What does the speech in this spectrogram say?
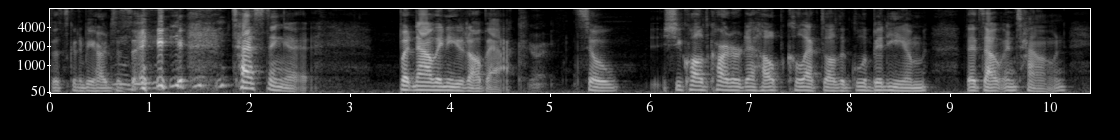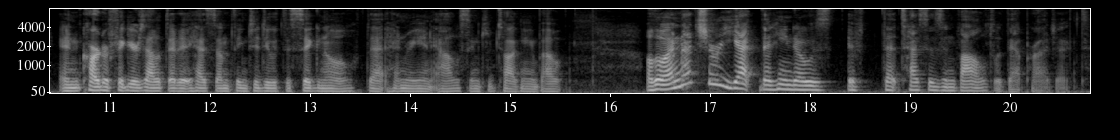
That's going to be hard to say. testing it. But now they need it all back. Right. So she called Carter to help collect all the globidium that's out in town. And Carter figures out that it has something to do with the signal that Henry and Allison keep talking about. Although I'm not sure yet that he knows if that Tess is involved with that project.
